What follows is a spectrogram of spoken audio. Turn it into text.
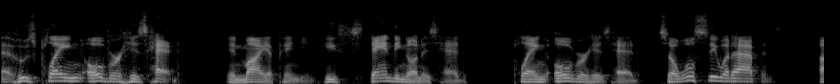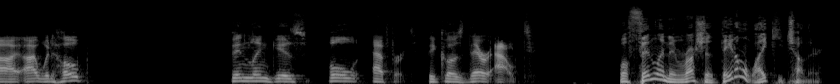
uh, who's playing over his head, in my opinion. He's standing on his head playing over his head. So we'll see what happens. Uh, I would hope Finland gives full effort because they're out. Well, Finland and Russia, they don't like each other.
